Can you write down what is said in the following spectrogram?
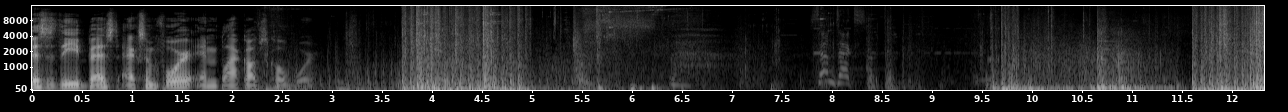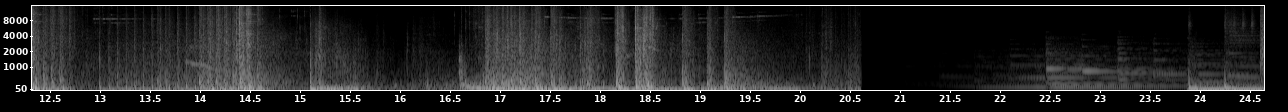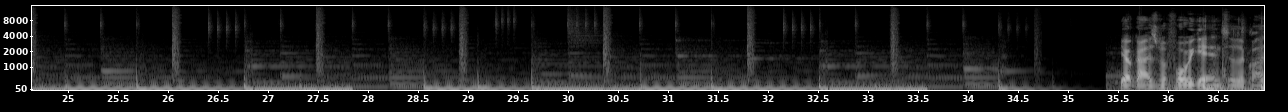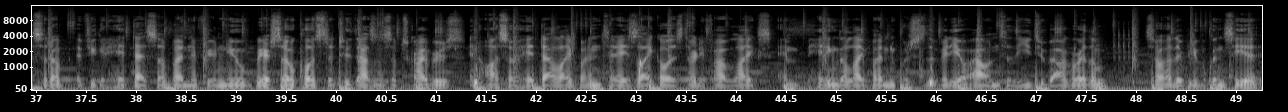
This is the best XM4 in Black Ops Cold War. Yo guys, before we get into the class setup, if you could hit that sub button if you're new, we are so close to 2,000 subscribers. And also hit that like button. Today's like goal is 35 likes and hitting the like button pushes the video out into the YouTube algorithm so other people can see it.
